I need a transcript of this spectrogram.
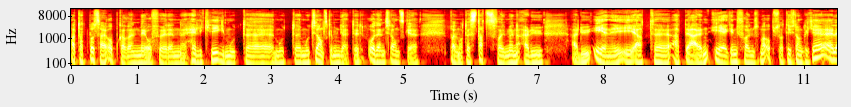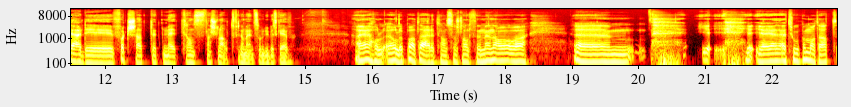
har tatt på seg oppgaven med å føre en hellig krig mot, eh, mot, eh, mot, franske myndigheter og den franske på en måte statsformen. Er du, er du enig i at, eh, at, det er en egen form som har oppstått i Frankrike, eller er det fortsatt et mer transnasjonalt fenomen, som du beskrev? Jeg holder, på at det er et transnasjonalt fenomen. og, og øh, jeg, jeg, jeg, tror på en måte at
